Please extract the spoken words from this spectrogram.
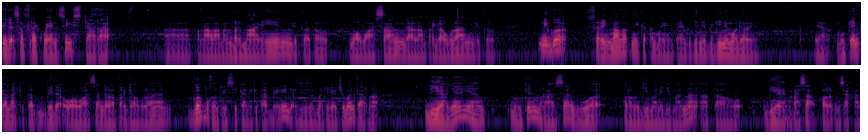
tidak sefrekuensi secara uh, pengalaman bermain gitu atau wawasan dalam pergaulan gitu. Ini gue sering banget nih ketemu yang kayak begini-begini modelnya. Ya mungkin karena kita beda wawasan dalam pergaulan gue bukan risih karena kita beda sih sebenarnya cuman karena dianya yang mungkin merasa gue terlalu gimana gimana atau dia yang merasa kalau misalkan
